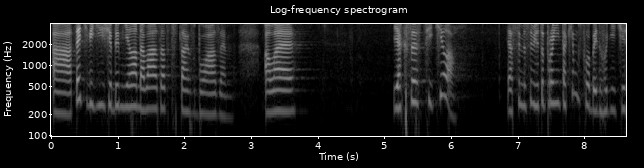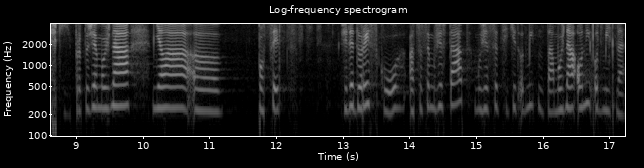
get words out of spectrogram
a teď vidí, že by měla navázat vztah s Boázem. Ale jak se cítila? Já si myslím, že to pro ní taky muselo být hodně těžký, protože možná měla uh, pocit, že jde do risku a co se může stát? Může se cítit odmítnutá. Možná on ji odmítne.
